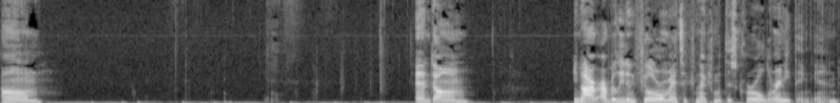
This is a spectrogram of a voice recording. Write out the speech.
um, and um, you know, I, I really didn't feel a romantic connection with this girl or anything, and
